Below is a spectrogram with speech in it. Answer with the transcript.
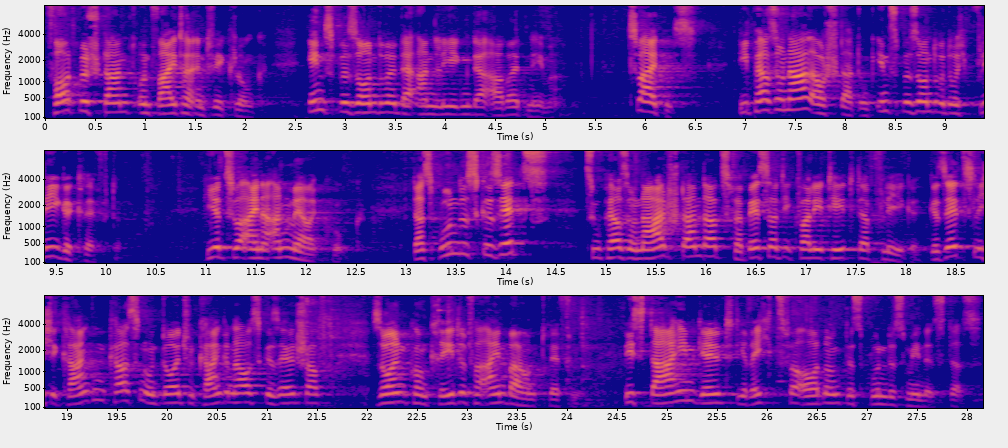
Fortbestand und Weiterentwicklung, insbesondere der Anliegen der Arbeitnehmer. Zweitens. Die Personalausstattung, insbesondere durch Pflegekräfte. Hierzu eine Anmerkung. Das Bundesgesetz zu Personalstandards verbessert die Qualität der Pflege. Gesetzliche Krankenkassen und Deutsche Krankenhausgesellschaft sollen konkrete Vereinbarungen treffen. Bis dahin gilt die Rechtsverordnung des Bundesministers.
